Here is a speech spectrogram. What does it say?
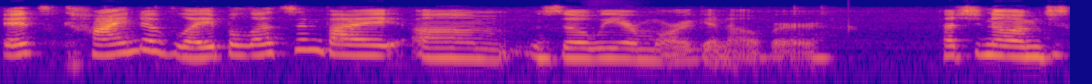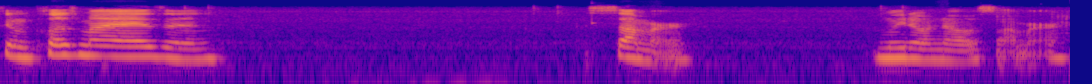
It's kind of late, but let's invite um, Zoe or Morgan over. Actually, no, I'm just going to close my eyes and... Summer. We don't know Summer.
